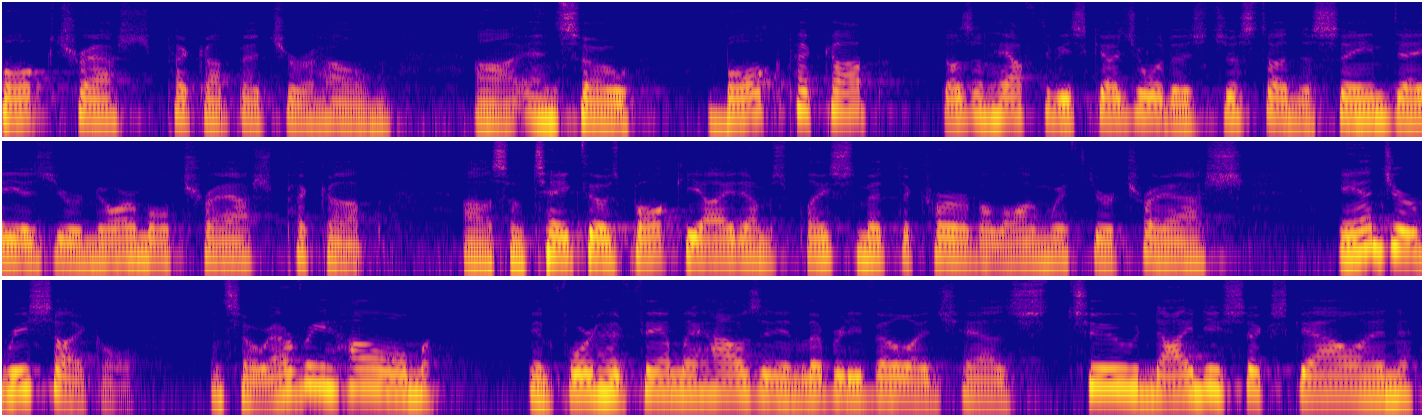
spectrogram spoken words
bulk trash pickup at your home? Uh, and so bulk pickup doesn't have to be scheduled. It's just on the same day as your normal trash pickup. Uh, so take those bulky items, place them at the curb along with your trash and your recycle. And so every home in Fort Hood Family Housing in Liberty Village has two 96 gallon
